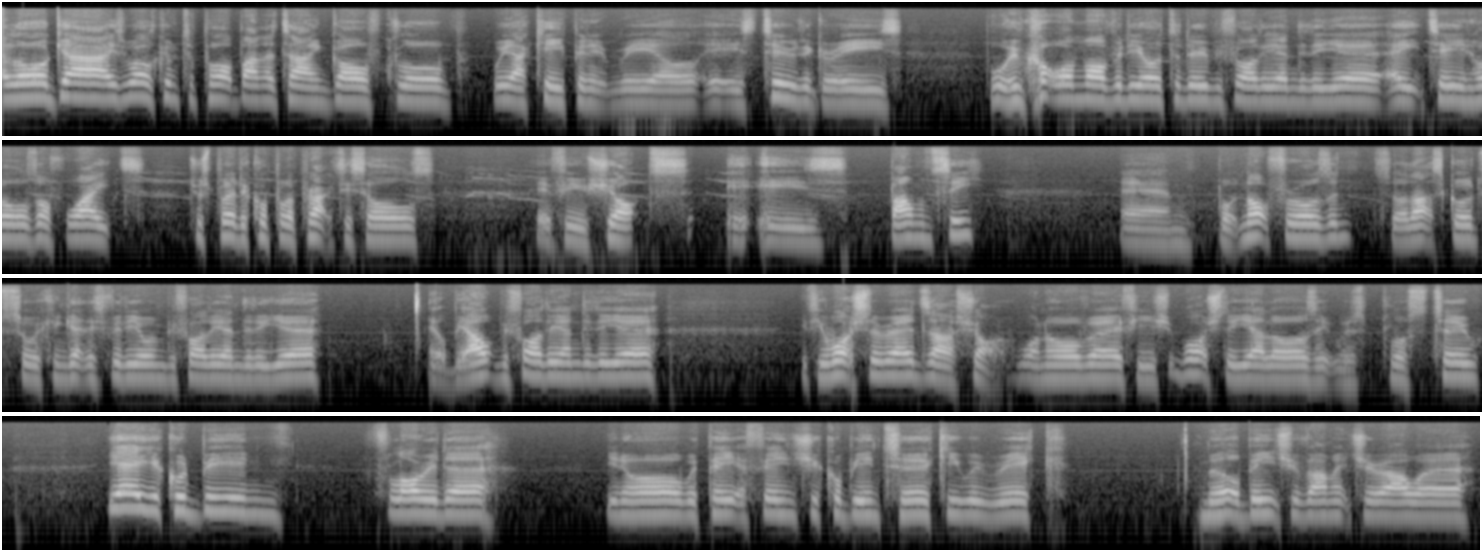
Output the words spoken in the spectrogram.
Hello guys, welcome to Port Bannatyne Golf Club. We are keeping it real. It is two degrees, but we've got one more video to do before the end of the year. 18 holes off whites. Just played a couple of practice holes, a few shots. It is bouncy, um, but not frozen, so that's good. So we can get this video in before the end of the year. It'll be out before the end of the year. If you watch the reds, I shot one over. If you watch the yellows, it was plus two yeah, you could be in Florida, you know, with Peter Finch. You could be in Turkey with Rick, Myrtle Beach with Amateur Hour,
